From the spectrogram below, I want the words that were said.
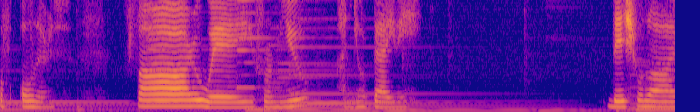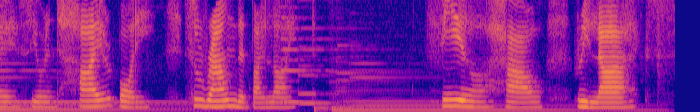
of others far away from you and your baby. Visualize your entire body surrounded by light. Feel how relaxed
